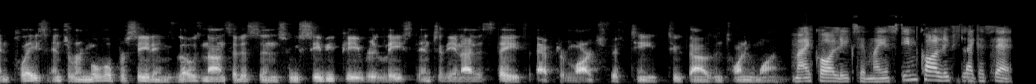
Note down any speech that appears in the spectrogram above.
and place into removal proceedings those non citizens who CBP released into the United States after March 15, 2021. My colleagues and my esteemed colleagues, like I said,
